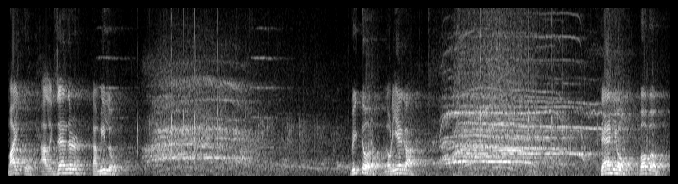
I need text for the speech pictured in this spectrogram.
Michael Alexander Camilo. Víctor Noriega. Daniel Bobo.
